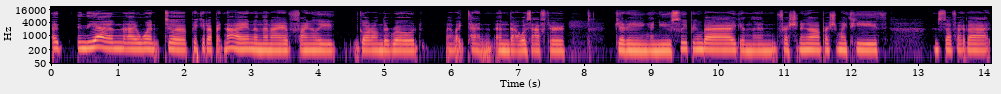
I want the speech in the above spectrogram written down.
at, in the end, I went to pick it up at 9, and then I finally got on the road at like 10 and that was after getting a new sleeping bag and then freshening up brushing my teeth and stuff like that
